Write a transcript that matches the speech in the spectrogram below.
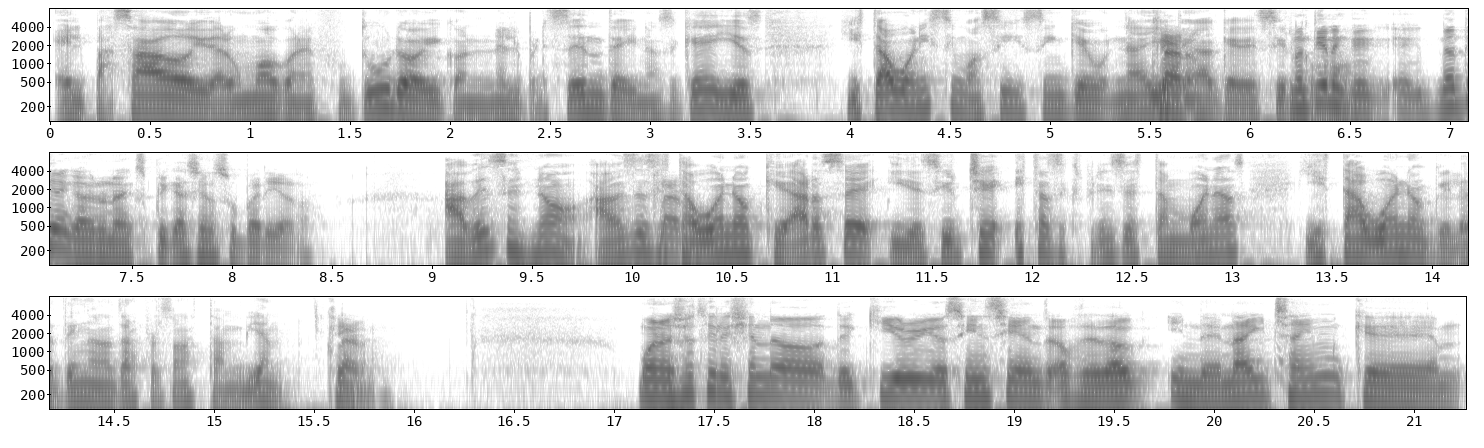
el pasado y de algún modo con el futuro y con el presente y no sé qué. Y es y está buenísimo así, sin que nadie tenga que decir. No, tiene que, eh, no tiene que haber una explicación superior. A veces no, a veces está bueno quedarse y decir, che, estas experiencias están buenas y está bueno que lo tengan otras personas también. Claro. Bueno, yo estoy leyendo The Curious Incident of the Dog in the Nighttime, que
